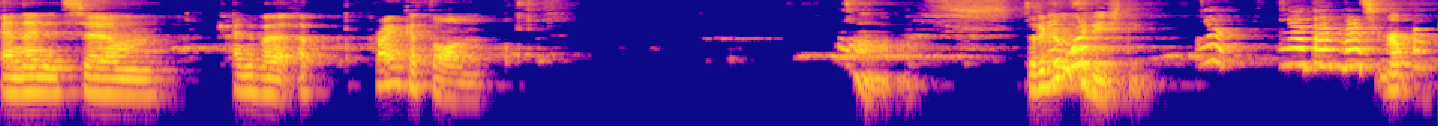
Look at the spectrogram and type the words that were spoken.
and then it's um kind of a, a prankathon. Oh. Is that a good one? Interesting. Yeah, yeah, that, that's a good one.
